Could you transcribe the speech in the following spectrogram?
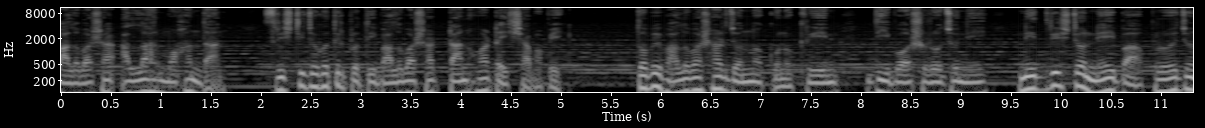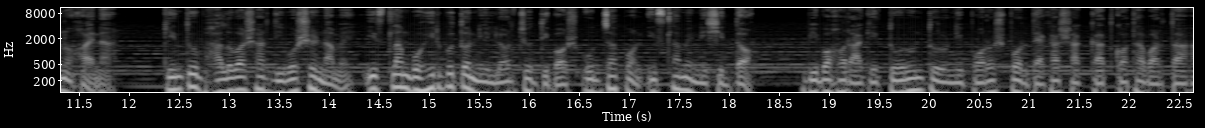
ভালোবাসা আল্লাহর মহান দান। সৃষ্টিজগতের প্রতি ভালোবাসার টান হওয়াটাই স্বাভাবিক। তবে ভালোবাসার জন্য কোনো ক্রিম, দিবস, রজনী, নির্দিষ্ট নেই বা প্রয়োজনও হয় না। কিন্তু ভালোবাসার দিবসের নামে ইসলাম বহির্ভূত নির্লজ্জ দিবস উদযাপন ইসলামে নিষিদ্ধ। বিবাহর আগে তরুণ তরুণী পরস্পর দেখা সাক্ষাৎ, কথাবার্তা,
